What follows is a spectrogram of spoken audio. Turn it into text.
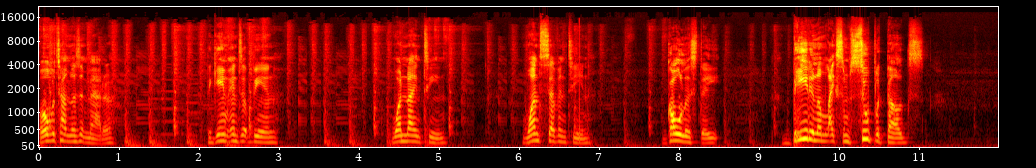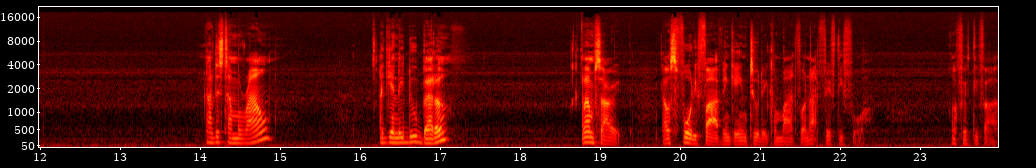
Overtime doesn't matter. The game ends up being 119, 117, Golden State, beating them like some super thugs. Now, this time around, again, they do better. And I'm sorry, that was 45 in game two they combined for, not 54 or 55.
